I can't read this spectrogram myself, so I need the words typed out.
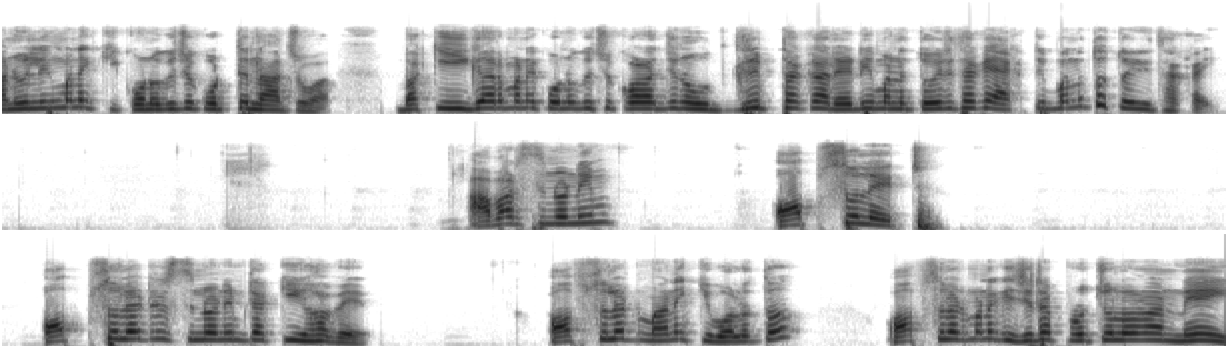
আনউইলিং মানে কি? কোনো কিছু করতে না চাওয়া। বাকি ইগার মানে কোনো কিছু করার জন্য উদ্গ্রীব থাকা রেডি মানে তৈরি থাকা অ্যাক্টিভ মানে তো তৈরি থাকাই। আবার সিনোনিম অপসোলেট অপসোলেটের সিনোনিমটা কি হবে? অপসোলেট মানে কি বলতো? অপসোলেট মানে কি? যেটা প্রচলনা নেই।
